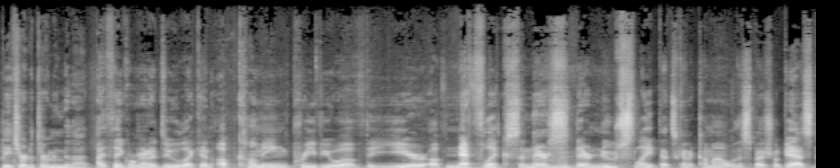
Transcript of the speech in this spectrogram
be sure to turn into that. I think we're gonna do like an upcoming preview of the year of Netflix and their mm-hmm. their new slate that's gonna come out with a special guest.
